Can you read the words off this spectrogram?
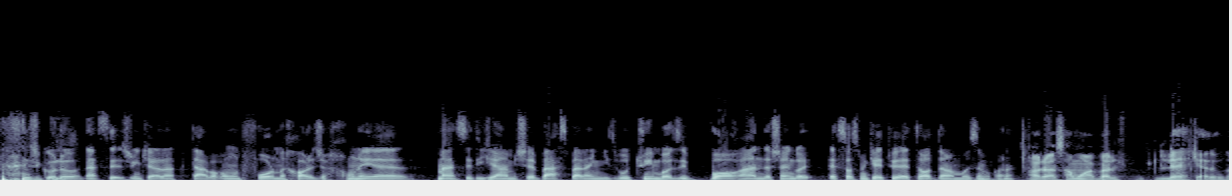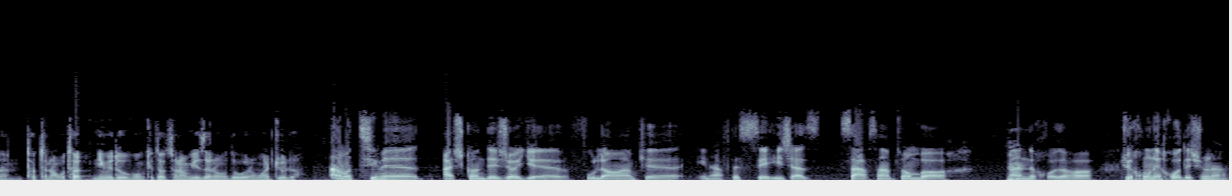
پنج گل نصیحشون کردن. در واقع اون فرم خارج خونه منسیتی که همیشه بحث برانگیز بود تو این بازی واقعا داشتن انگار احساس می‌کرد توی اتحاد دارن بازی می‌کنن. آره از همون اول له کرده بودن. تاتنهام. تا نیمه دوم که تاتنهام یه ذره دوباره اومد جلو. اما تیم اشکان دژایه فولام هم که این هفته سه هیچ از ساوثهمپتون باخ بنده خداها. توی خونه خودشونم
